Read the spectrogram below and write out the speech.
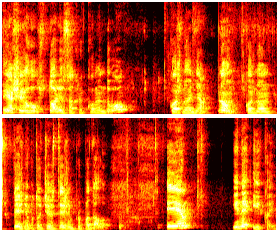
Я ще його в сторісах рекомендував кожного дня. Ну, кожного тижня, бо то через тиждень пропадало. І. І не ікай.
